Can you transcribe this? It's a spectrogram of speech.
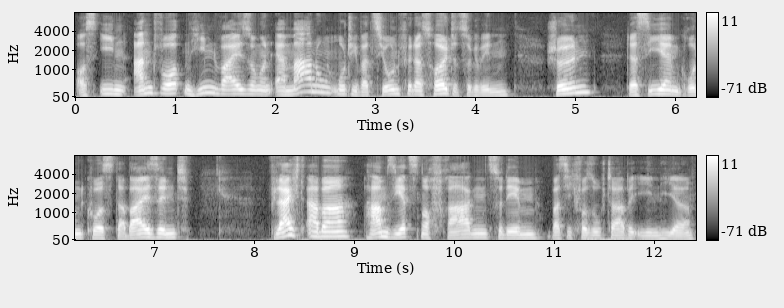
aus ihnen Antworten, Hinweisungen, Ermahnungen und Motivation für das Heute zu gewinnen. Schön, dass Sie hier im Grundkurs dabei sind. Vielleicht aber haben Sie jetzt noch Fragen zu dem, was ich versucht habe, Ihnen hier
